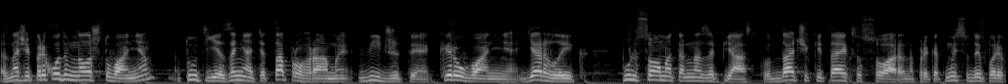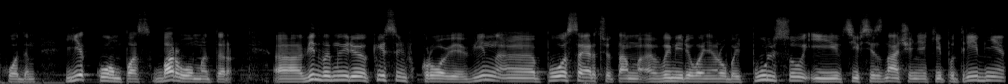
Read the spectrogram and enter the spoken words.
Значить, переходимо в налаштування. Тут є заняття та програми, віджити, керування, ярлик, пульсометр на зап'ястку, датчики та аксесуари. Наприклад, ми сюди переходимо. Є компас, барометр. Е, Він вимірює кисень в крові. Він е, по серцю там е, вимірювання робить пульсу і ці всі значення, які потрібні.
